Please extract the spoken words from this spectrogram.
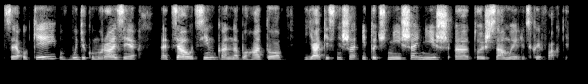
це окей. В будь-якому разі е, ця оцінка набагато якісніша і точніша, ніж е, той ж самий людський фактор.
